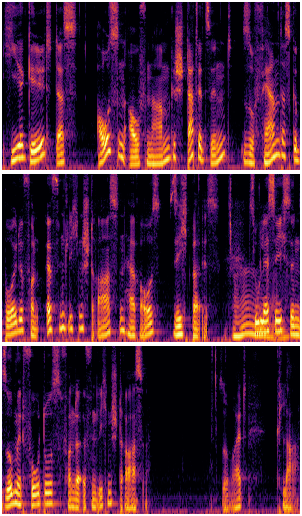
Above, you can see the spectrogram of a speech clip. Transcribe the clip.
Hier gilt, dass Außenaufnahmen gestattet sind, sofern das Gebäude von öffentlichen Straßen heraus sichtbar ist. Ah. Zulässig sind somit Fotos von der öffentlichen Straße. Soweit klar.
